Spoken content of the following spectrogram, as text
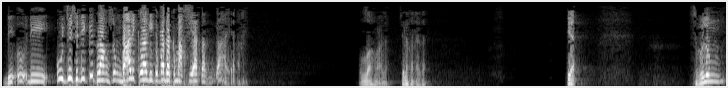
Di, diuji sedikit langsung balik lagi kepada kemaksiatan. Enggak ya. Allahu alam. Silakan azan. Ya. Sebelum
